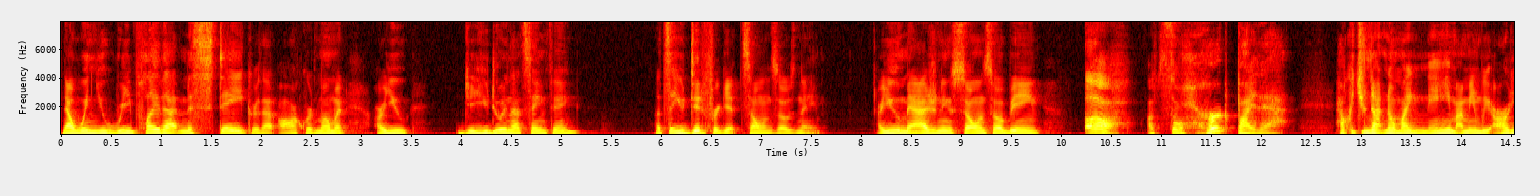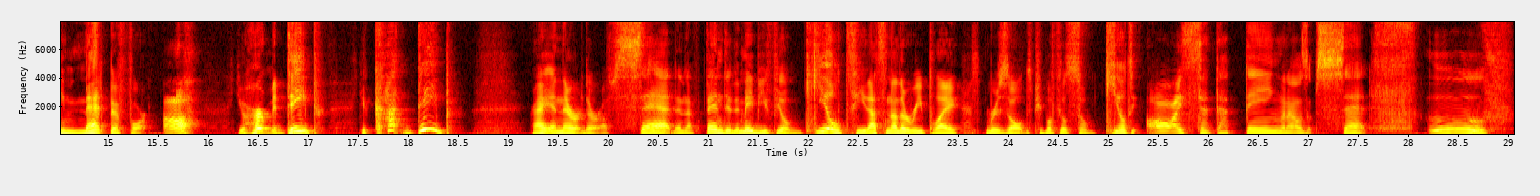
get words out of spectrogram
Now, when you replay that mistake or that awkward moment, are you, do you doing that same thing? Let's say you did forget so and so's name. Are you imagining so and so being, oh, I'm so hurt by that? How could you not know my name? I mean, we already met before. Oh, you hurt me deep. You cut deep. Right? And they're they're upset and offended, and maybe you feel guilty. That's another replay result. People feel so guilty. Oh, I said that thing when I was upset. Oof.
